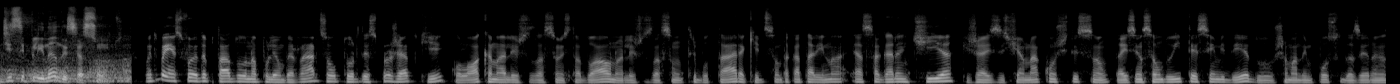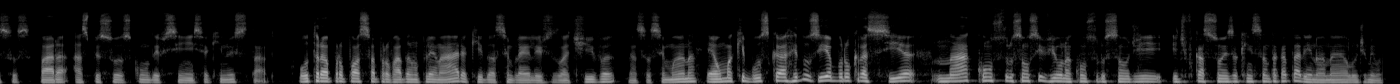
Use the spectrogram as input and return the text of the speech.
disciplinando esse assunto. Muito bem, esse foi o deputado Napoleão Bernardes, autor desse projeto, que coloca na legislação estadual, na legislação tributária aqui de Santa Catarina, essa garantia que já existia na Constituição da isenção do ITCMD, do chamado Imposto das Heranças, para as pessoas com deficiência aqui no Estado. Outra proposta aprovada no plenário aqui da Assembleia Legislativa nessa semana é uma que busca reduzir a burocracia na construção civil, na construção de edificações aqui em Santa Catarina, né, Ludmila?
